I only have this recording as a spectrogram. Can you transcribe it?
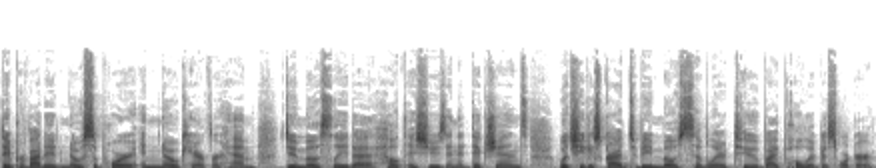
They provided no support and no care for him, due mostly to health issues and addictions, which he described to be most similar to bipolar disorder.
